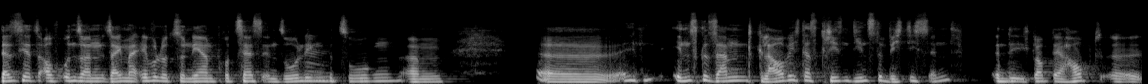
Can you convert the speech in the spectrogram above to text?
das ist jetzt auf unseren, sag ich mal, evolutionären Prozess in Solingen mhm. bezogen. Ähm, äh, insgesamt glaube ich, dass Krisendienste wichtig sind. Ich glaube, der, Haupt, äh,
